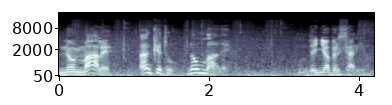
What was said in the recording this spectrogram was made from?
Non male. Anche tu, non male. Un degno avversario.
